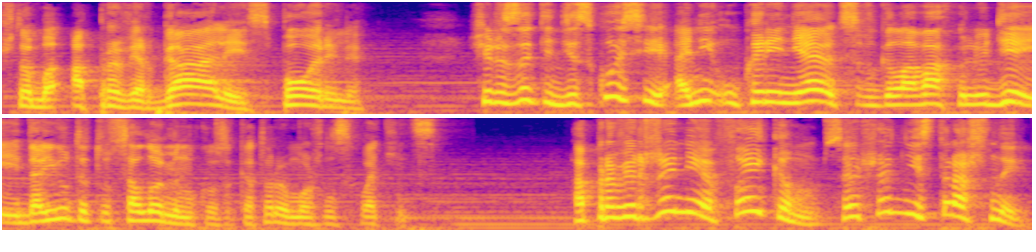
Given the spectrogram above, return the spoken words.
чтобы опровергали и спорили. Через эти дискуссии они укореняются в головах у людей и дают эту соломинку, за которую можно схватиться. Опровержения фейкам совершенно не страшны.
